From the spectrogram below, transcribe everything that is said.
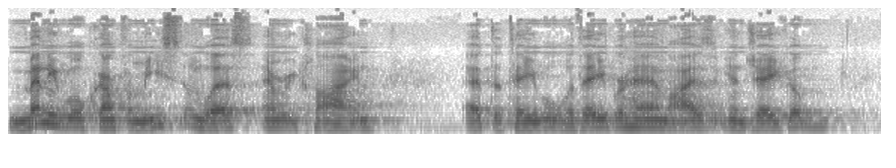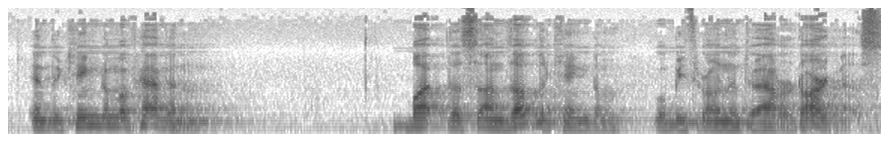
many will come from east and west and recline at the table with Abraham, Isaac, and Jacob in the kingdom of heaven. But the sons of the kingdom will be thrown into outer darkness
